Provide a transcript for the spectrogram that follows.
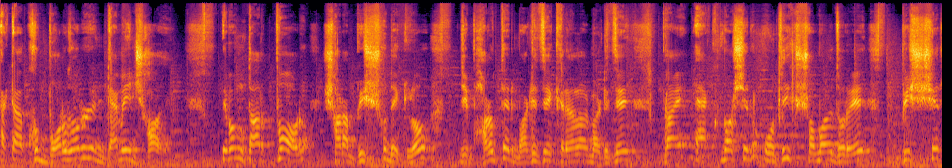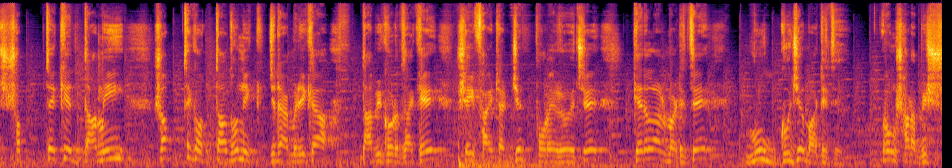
একটা খুব বড় ধরনের ড্যামেজ হয়। এবং তারপর সারা বিশ্ব দেখল যে ভারতের মাটিতে, কেরালার মাটিতে প্রায় এক মাসের অধিক সময় ধরে বিশ্বের সবথেকে দামি, সবথেকে অত্যাধুনিক যেটা আমেরিকা দাবি করে থাকে, সেই ফাইটার জেট পড়ে রয়েছে কেরালার মাটিতে, মুখ গুজে মাটিতে। এবং সারা বিশ্ব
